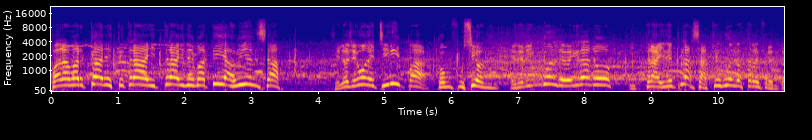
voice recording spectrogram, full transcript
para marcar este try, try de Matías Bielsa se lo llevó de chiripa. Confusión en el ingol de Belgrano. Y trae de Plaza que vuelve a estar al frente.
